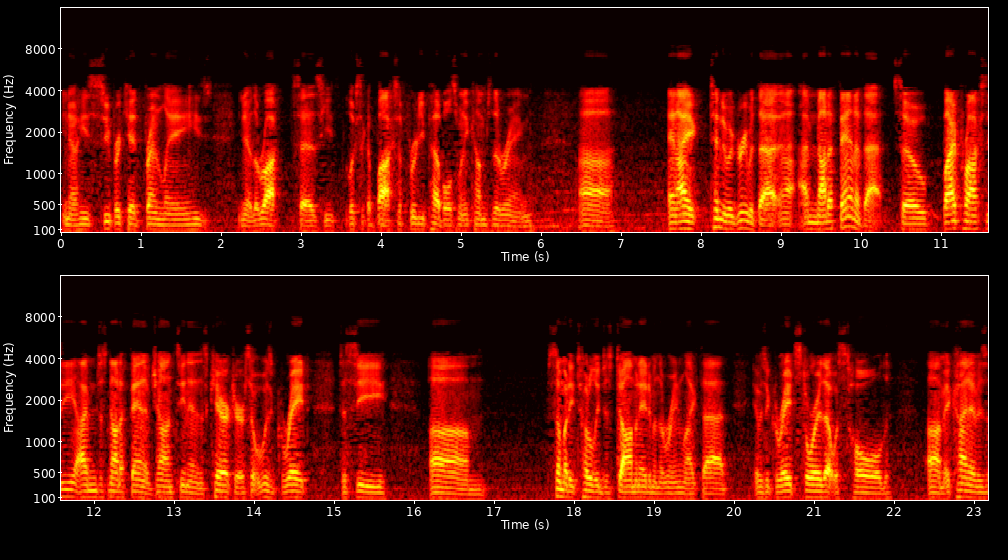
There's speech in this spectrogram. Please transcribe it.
You know, he's super kid friendly. He's you know, The Rock says he looks like a box of fruity pebbles when he comes to the ring. Uh, and I tend to agree with that, and I, am not a fan of that. So by proxy, I'm just not a fan of John Cena and his character. So it was great to see um, somebody totally just dominate him in the ring like that. It was a great story that was told. Um, it kind of is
